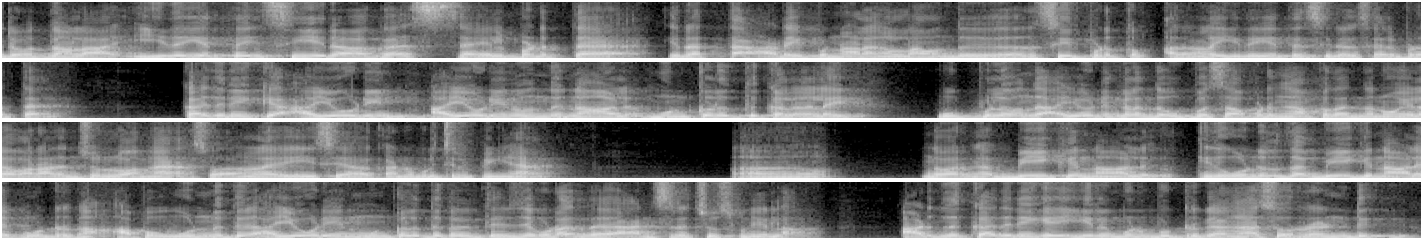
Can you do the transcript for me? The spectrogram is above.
இருபத்தி நாலா இதயத்தை சீராக செயல்படுத்த இரத்த அடைப்பு நாளங்கள்லாம் வந்து சீர்படுத்தும். அதனால இதயத்தை சீராக செயல்படுத்த கதிரிக்க அயோடின் அயோடின் வந்து நாலு முன்கழுத்து கலலை. உப்புல வந்து அயோடின் கலந்த உப்பு சாப்பிடுங்க அப்பதான் இந்த நோயெல்லாம் வராதுன்னு சொல்லுவாங்க. ஸோ அதனால ஈஸியாக கண்டுபிடிச்சிருப்பீங்க. ஆஹ் இங்க பாருங்க பிக்கு நாலு. இது ஒன்றுல தான் பிக்கு நாலே போட்டிருக்கான். அப்போ ஒன்று அயோடின் முன்கழுத்துக்கள் தெரிஞ்ச கூட இந்த ஆன்சரை சூஸ் பண்ணிடலாம். அடுத்து கதிரிகை இரும்புன்னு போட்டிருக்காங்க. ஸோ ரெண்டு.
